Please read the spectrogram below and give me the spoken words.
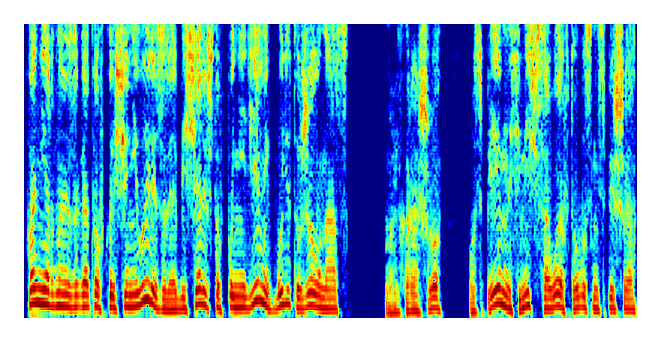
Фанерную заготовку еще не вырезали, обещали, что в понедельник будет уже у нас». «Ну и хорошо. Успеем на семичасовой автобус не спеша».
